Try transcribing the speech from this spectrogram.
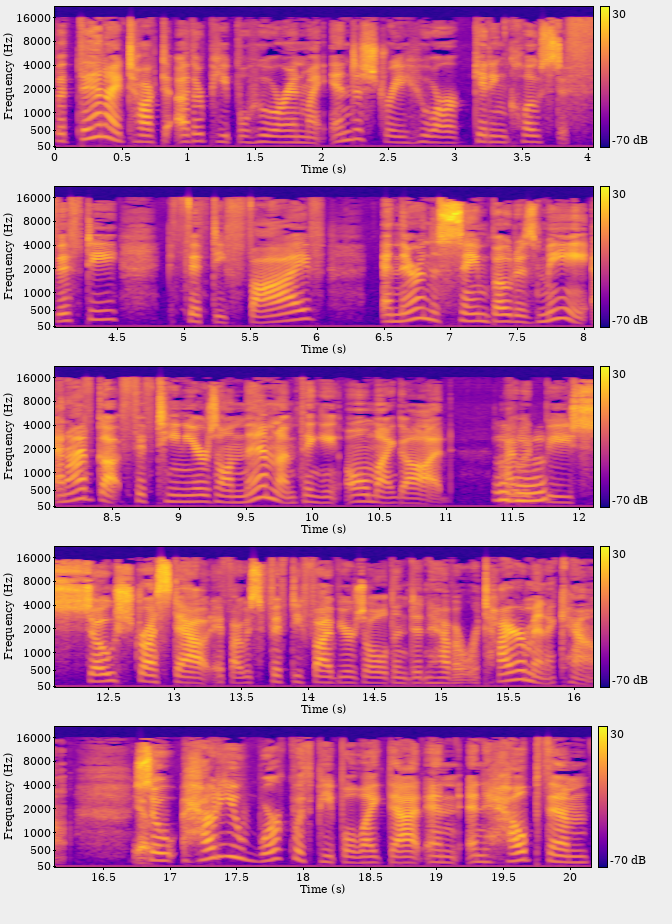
But then I talked to other people who are in my industry who are getting close to 50, 55, and they're in the same boat as me. And I've got 15 years on them. And I'm thinking, oh my God, Mm-hmm. I would mm-hmm. be so stressed out if I was 55 years old and didn't have a retirement account. Yep. So, how do you work with people like that and and help them?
